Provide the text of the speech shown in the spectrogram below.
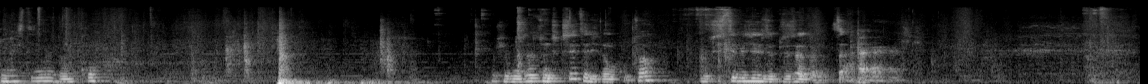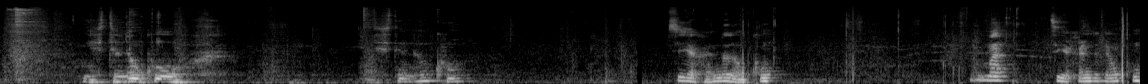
Jesteśmy w domku. Musimy zacząć krzyczeć w domku, co? Bo wszyscy wiedzieli, że przyszedłem. Cześć. Este un domcu. Este un domcu. Zi viajando domcu. Mamá, zi viajando domcu.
